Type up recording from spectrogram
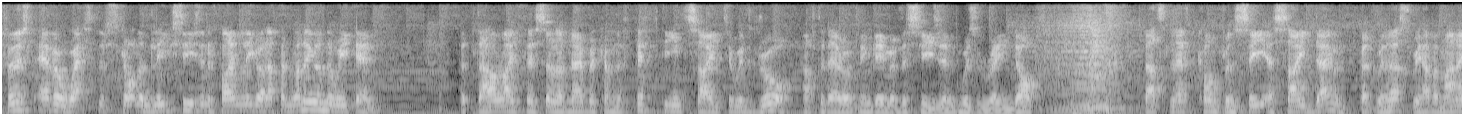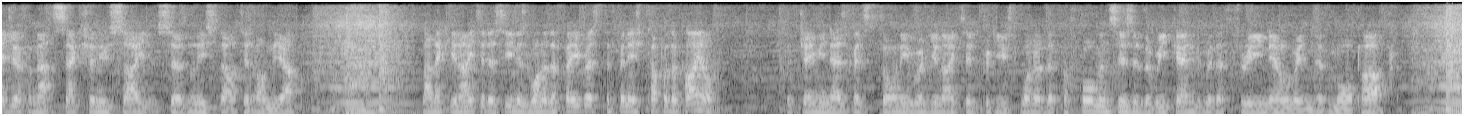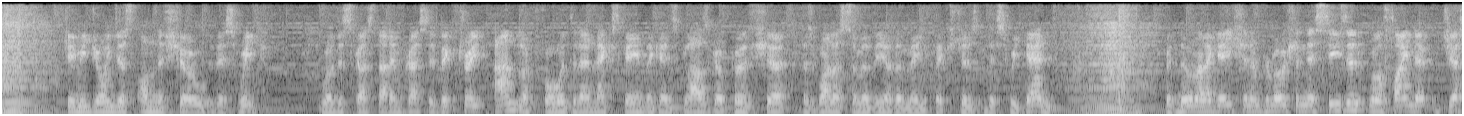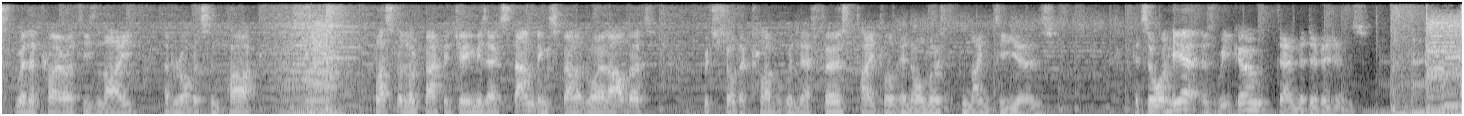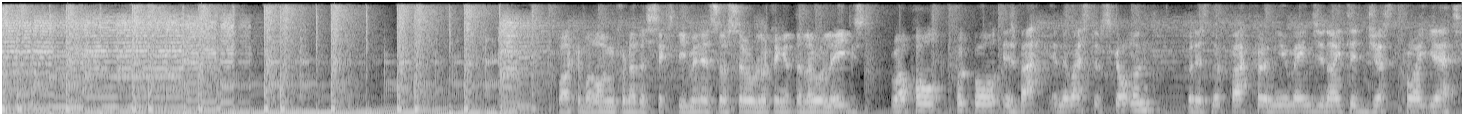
first ever West of Scotland League season finally got up and running on the weekend. But Dalry Thistle have now become the 15th side to withdraw after their opening game of the season was rained off. That's left Conference C a side down, but with us we have a manager from that section whose side certainly started on the up. Lanark United are seen as one of the favourites to finish top of the pile, but Jamie Nesbitt's Thornywood United produced one of the performances of the weekend with a 3 0 win at Moor Park. Jamie joins us on the show this week. We'll discuss that impressive victory and look forward to their next game against Glasgow Perthshire, as well as some of the other main fixtures this weekend. With no relegation and promotion this season, we'll find out just where the priorities lie at Robertson Park. Plus, we'll look back at Jamie's outstanding spell at Royal Albert which saw the club win their first title in almost 90 years. It's all here as we go down the divisions. Welcome along for another 60 minutes or so looking at the lower leagues. Well, Paul, football is back in the west of Scotland, but it's not back for Newmains United just quite yet.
